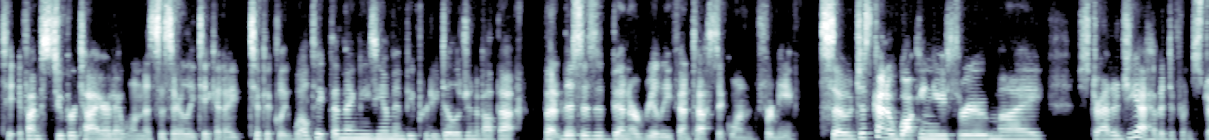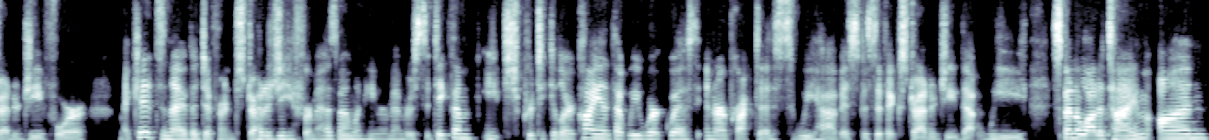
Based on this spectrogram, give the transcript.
t- if I'm super tired, I won't necessarily take it. I typically will take the magnesium and be pretty diligent about that. But this has been a really fantastic one for me. So, just kind of walking you through my strategy. I have a different strategy for my kids, and I have a different strategy for husband when he remembers to take them. Each particular client that we work with in our practice, we have a specific strategy that we spend a lot of time on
